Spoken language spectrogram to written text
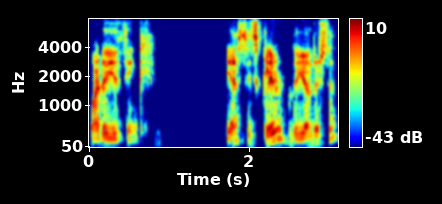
What do you think? Yes, it's clear. Do you understand?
